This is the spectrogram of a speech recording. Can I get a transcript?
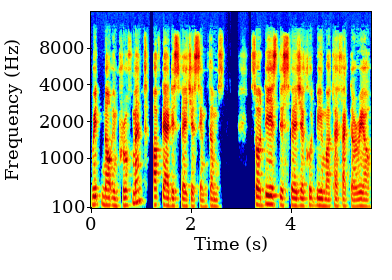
with no improvement of their dysphagia symptoms. So this dysphagia could be multifactorial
